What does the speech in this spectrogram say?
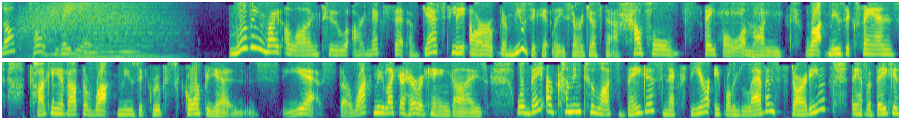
Blog Talk Radio. Moving right along to our next set of guests, they are their music at least are just a household staple among rock music fans. Talking about the rock music group Scorpions. Yes, the Rock Me Like a Hurricane guys. Well, they are coming to Las Vegas next year, April 11th starting. They have a Vegas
